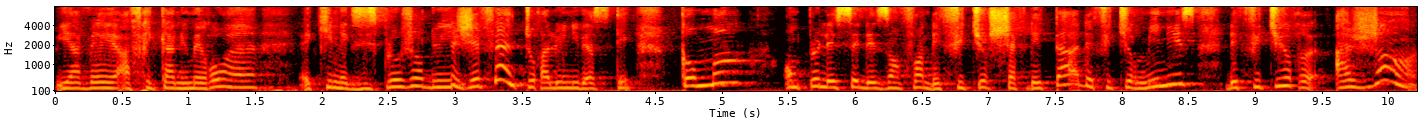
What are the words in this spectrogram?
Il y avait Africa numéro 1 qui n'existe plus aujourd'hui. J'ai fait un tour à l'université. Comment on peut laisser des enfants des futurs chefs d'État, des futurs ministres, des futurs agents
